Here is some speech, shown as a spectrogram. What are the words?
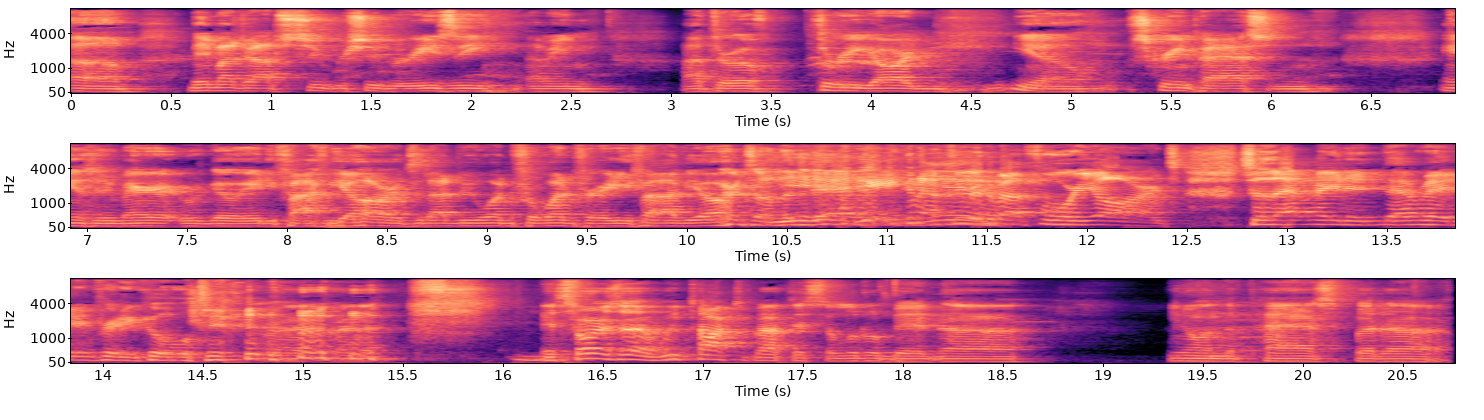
Um, made my job super, super easy. I mean, I throw a three yard, you know, screen pass, and Anthony Merritt would go 85 yards, and I'd be one for one for 85 yards on the Yeah, day, and I threw it about four yards. So that made it that made it pretty cool too. right, right. As far as uh, we talked about this a little bit, uh, you know, in the past, but uh,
